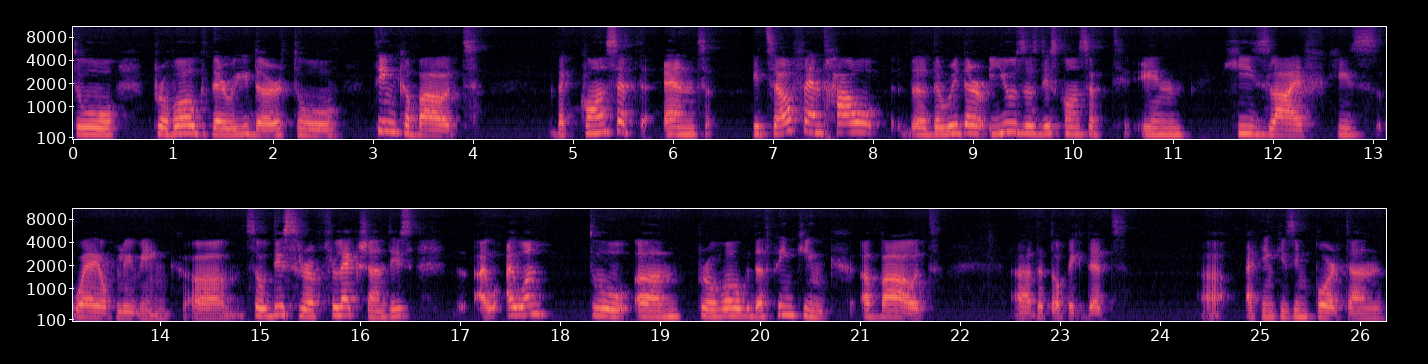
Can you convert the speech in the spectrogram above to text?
to provoke the reader to think about the concept and itself and how the, the reader uses this concept in his life, his way of living. Um, so this reflection, this I, I want to um, provoke the thinking about uh, the topic that uh, I think is important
